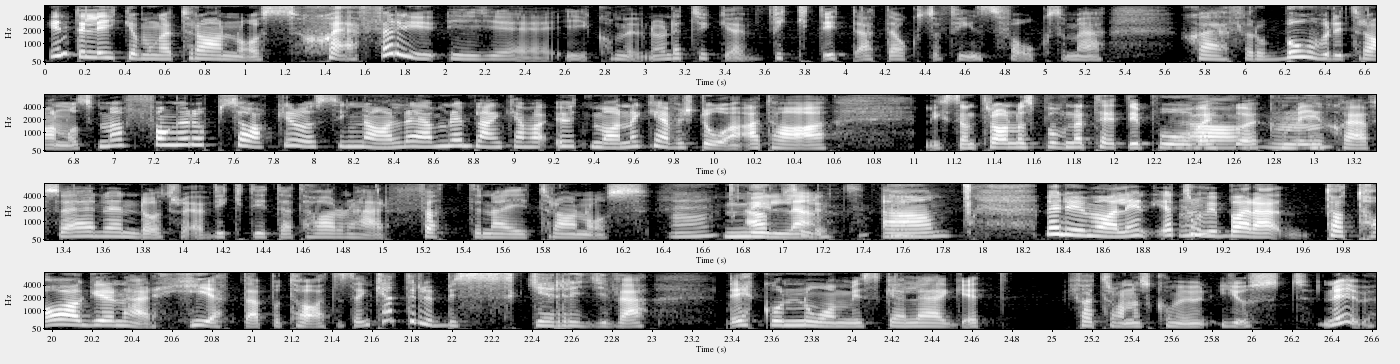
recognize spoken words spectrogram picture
inte lika många Tranås-chefer i, i, eh, i kommunen. Och det tycker jag är viktigt att det också finns folk som är chefer och bor i Tranås. Man fångar upp saker och signaler, även om det ibland kan vara utmanande kan jag förstå att ha liksom Tranåsborna tätt i på Ja, och ekonomichef så är det ändå tror jag viktigt att ha de här fötterna i Tranås Mm, absolut. Ja. Men du Malin, jag tror vi bara tar tag i den här heta potatisen. Kan inte du beskriva det ekonomiska läget för Tranås kommun just nu?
